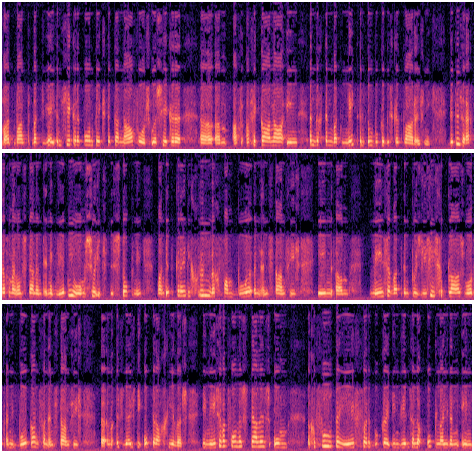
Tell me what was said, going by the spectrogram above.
wat wat wat jy in sekere kontekste kan navors oor sekere uh, um, Af Afrikaana en inligting wat net in ou boeke beskikbaar is nie. Dit is regtig vir my ontstellend en ek weet nie hoe om so iets te stop nie, want dit kry die groen lig van bo in instansies en um mense wat in posisies geplaas word aan die bokant van instansies uh, is juist die opdraggewers en mense wat veronderstel is om 'n gevoel te hê vir boeke en weens hulle opleiding en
